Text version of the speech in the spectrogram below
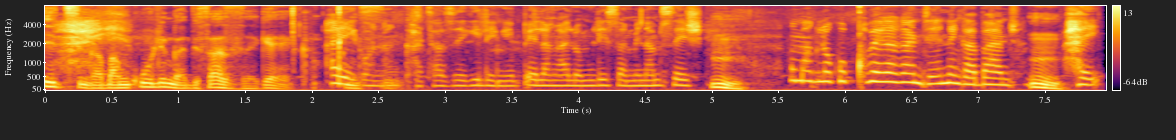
ithi ngabankulu ingabisazekeka Ayi kona ngikhathazekile ngempela ngalomlisa mina mseshi. Uma kuloko kuqhubeka kanjene ngabanjwa. Hayi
